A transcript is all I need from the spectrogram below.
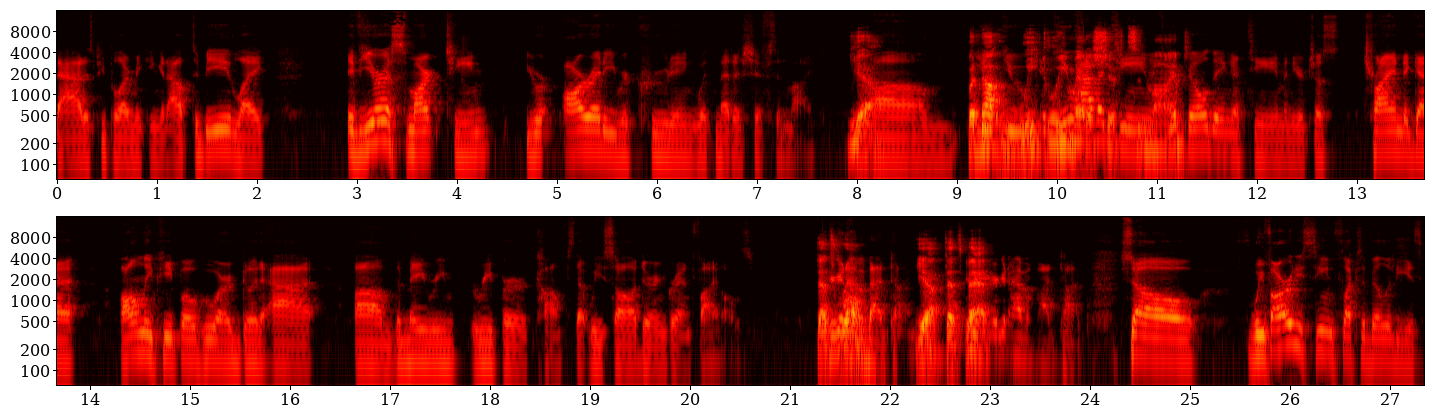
bad as people are making it out to be. Like, if you're a smart team, you're already recruiting with meta shifts in mind. Yeah. Um, But not if weekly you meta shifts in team, if mind. You're building a team, and you're just trying to get only people who are good at um, the Mei Re- Reaper comps that we saw during grand finals. that's you're gonna wrong. have a bad time Yeah, that's you're, bad. you're gonna have a bad time. So we've already seen flexibility is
